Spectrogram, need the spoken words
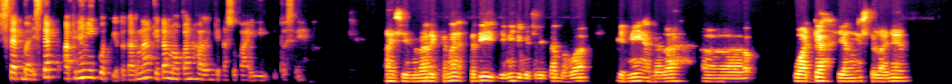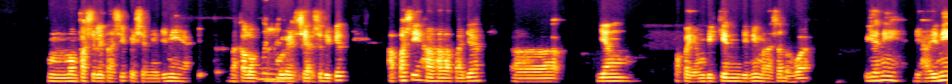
step by step akhirnya ngikut gitu karena kita melakukan hal yang kita sukai gitu sih. I see, menarik karena tadi Dini juga cerita bahwa ini adalah uh, wadah yang istilahnya memfasilitasi passionnya Dini ya. Gitu. Nah kalau Benar. boleh share sedikit, apa sih hal-hal apa aja uh, yang apa yang bikin Dini merasa bahwa iya nih di HI ini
